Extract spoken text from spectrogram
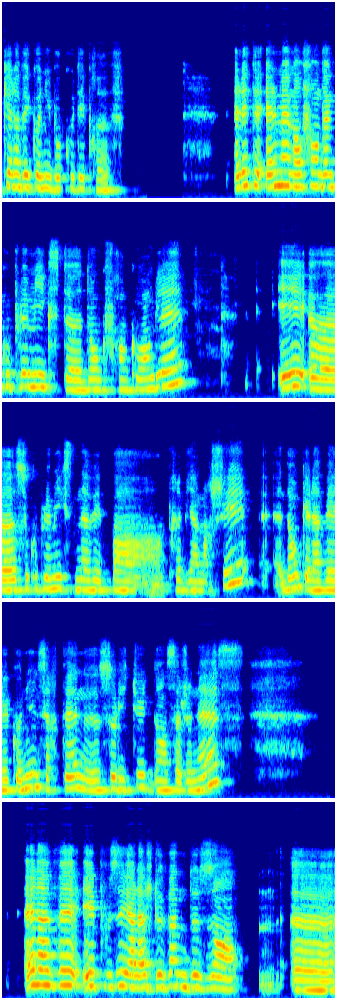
qu'elle avait connu beaucoup d'épreuves. Elle était elle-même enfant d'un couple mixte, donc franco-anglais, et euh, ce couple mixte n'avait pas très bien marché, donc elle avait connu une certaine solitude dans sa jeunesse. Elle avait épousé à l'âge de 22 ans euh,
